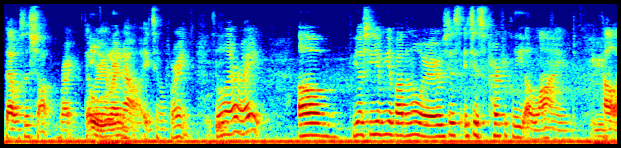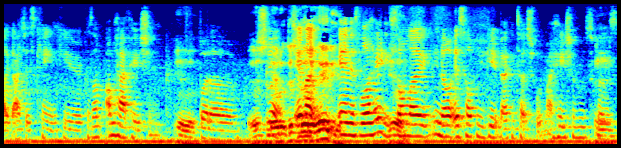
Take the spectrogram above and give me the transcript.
that was the shop right that Oh, we're in right. right now 1804 so like all right um yeah she hit me up out of nowhere it was just it just perfectly aligned Mhm. how like I just came here because I'm, I'm half Haitian Yeah. but uh It's yeah. little. This and little like, Haiti. And it's little Haiti. Yeah. So I'm like, you know, it's helping me get back in touch with my Haitian roots because Mhm.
